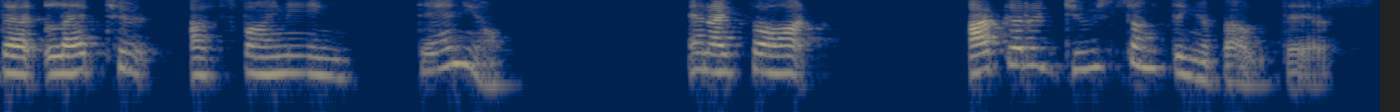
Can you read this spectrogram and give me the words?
that led to us finding Daniel. And I thought, I've got to do something about this.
